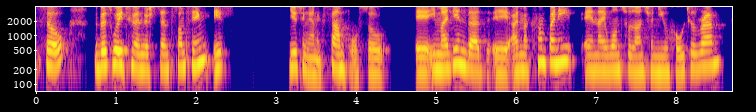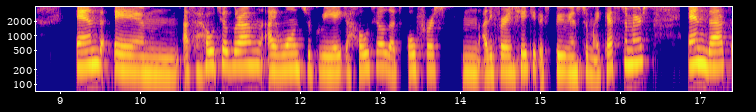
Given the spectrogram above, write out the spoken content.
So the best way to understand something is using an example. So uh, imagine that uh, I'm a company and I want to launch a new hotel brand. And um, as a hotel brand, I want to create a hotel that offers um, a differentiated experience to my customers and that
